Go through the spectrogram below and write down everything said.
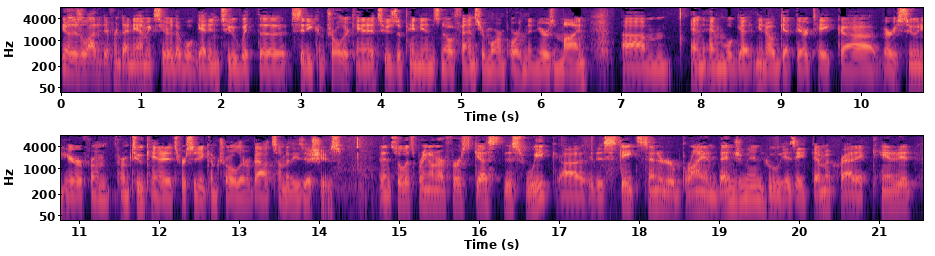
you know, there's a lot of different dynamics here that we'll get into with the city controller candidates, whose opinions, no offense, are more important than yours and mine. Um, and and we'll get you know get their take uh, very soon here from from two candidates for city controller about some of these issues. And so let's bring on our first guest this week. Uh, it is State Senator Brian Benjamin, who is a Democratic candidate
